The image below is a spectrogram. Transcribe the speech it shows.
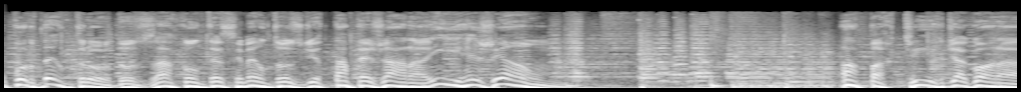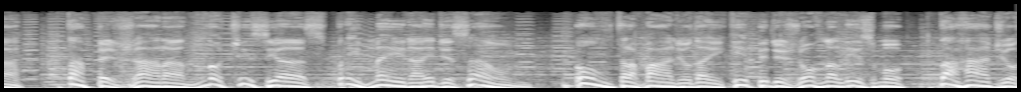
por dentro dos acontecimentos de Tapejara e região. A partir de agora, Tapejara Notícias, primeira edição. Um trabalho da equipe de jornalismo da Rádio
